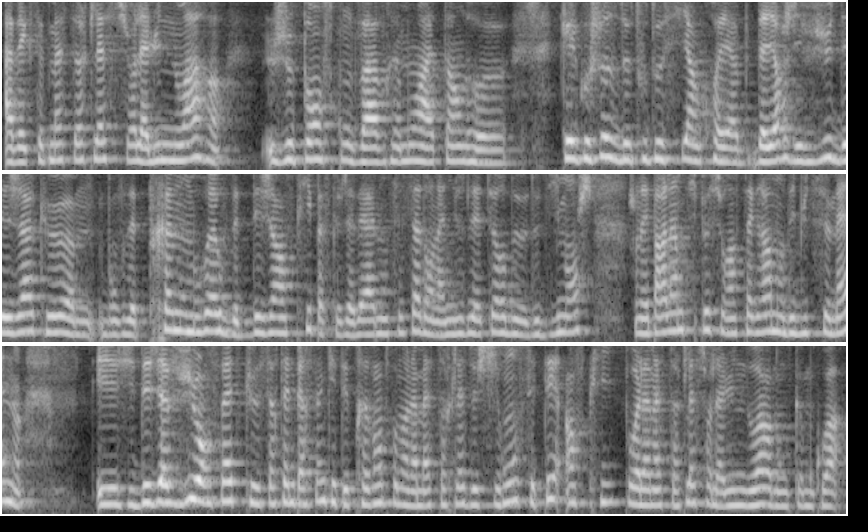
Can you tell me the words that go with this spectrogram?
avec cette masterclass sur la lune noire, je pense qu'on va vraiment atteindre euh, quelque chose de tout aussi incroyable. D'ailleurs, j'ai vu déjà que, euh, bon, vous êtes très nombreux, vous êtes déjà inscrits parce que j'avais annoncé ça dans la newsletter de, dimanche. J'en ai parlé un petit peu sur Instagram en début de semaine. Et j'ai déjà vu en fait que certaines personnes qui étaient présentes pendant la masterclass de Chiron s'étaient inscrits pour la masterclass sur la lune noire. Donc comme quoi,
